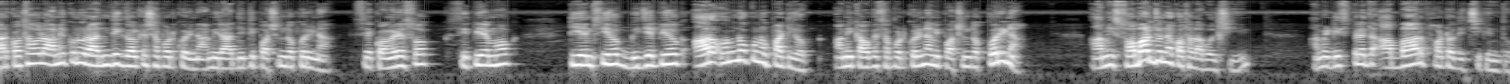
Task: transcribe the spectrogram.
আর কথা হলো, আমি কোনো রাজনৈতিক দলকে সাপোর্ট করি না, আমি রাজনীতি পছন্দ করি না। সে কংগ্রেস হোক, সিপিএম হোক, টিএমসি হোক, বিজেপি হোক, আর অন্য কোনো পার্টি হোক, আমি কাউকে সাপোর্ট করি না, আমি পছন্দ করি না। আমি সবার জন্য কথাটা বলছি, আমি ডিসপ্লেতে আবার ফটো দিচ্ছি কিন্তু।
